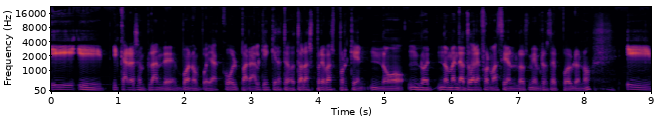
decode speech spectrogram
Y, y, claro, es en plan de, bueno, voy a culpar a alguien que no tengo todas las pruebas porque no, no, no me han dado toda la información los miembros del pueblo, ¿no? Y,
